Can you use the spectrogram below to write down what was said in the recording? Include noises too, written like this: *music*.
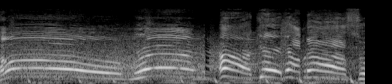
Home run! Aquele abraço.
